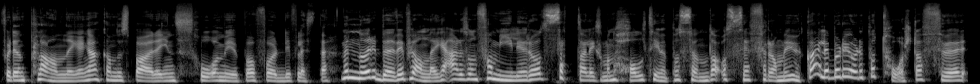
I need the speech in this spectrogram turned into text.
For den planlegginga kan du spare inn så mye på for de fleste. Men når bør vi planlegge? Er det sånn familieråd, sette av liksom en halv time på søndag og se fram i uka, eller bør du gjøre det på torsdag før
